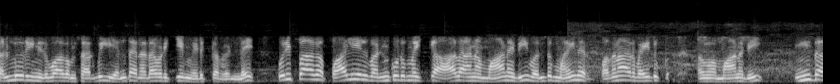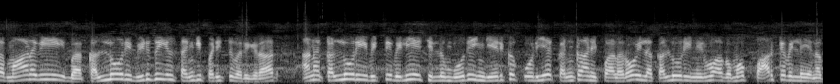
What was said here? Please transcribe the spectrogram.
கல்லூரி நிர்வாகம் சார்பில் எந்த நடவடிக்கையும் எடுக்கவில்லை. குறிப்பாக பாலியல் வன்கொடுமைக்கு ஆளான மாணவி வந்து மைனர் பதினாறு வயது மாணவி இந்த மாணவி கல்லூரி விடுதியில் தங்கி படித்து வருகிறார். ஆனால் கல்லூரியை விட்டு வெளியே செல்லும் போது இங்கே இருக்கக்கூடிய கண்காணிப்பாளரோ இல்ல கல்லூரி நிர்வாகமோ பார்க்கவில்லை என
